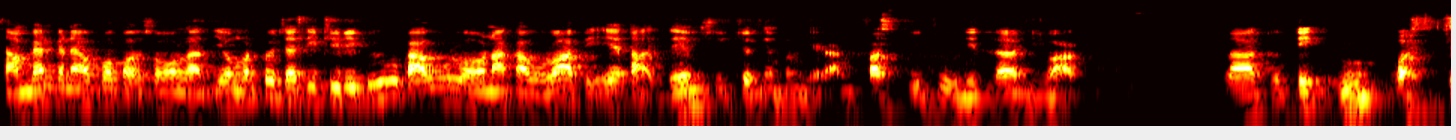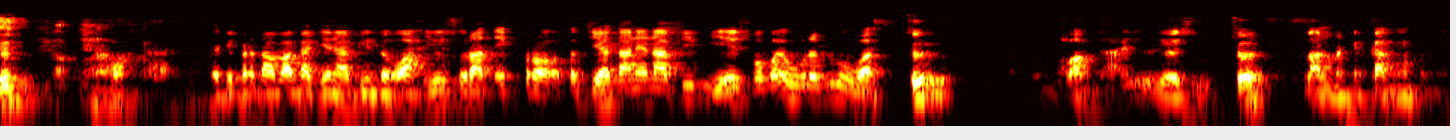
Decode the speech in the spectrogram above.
Sampean kena apa kok sholat? Ya mergo jati diriku kawula, nak kawula apike takzim sujud ning pangeran. Fasjudu lillahi wa la tuti'hu wasjud wa jadi pertama kaji Nabi untuk wahyu surat Iqra. Kegiatannya Nabi ya pokoknya itu wasjud waktu ya sujud lan mendekat yang pengen.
